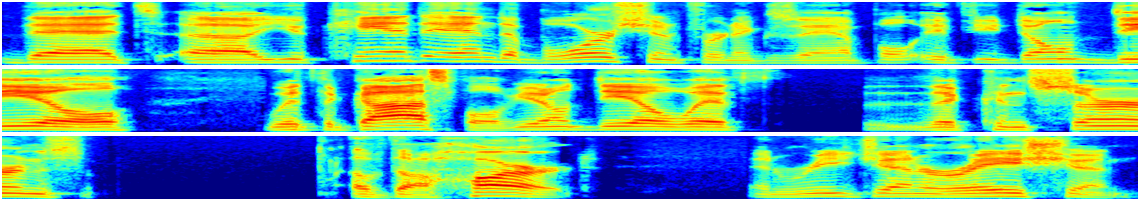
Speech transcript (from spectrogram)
that uh, you can't end abortion, for an example, if you don't deal with the gospel, if you don't deal with the concerns of the heart and regeneration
